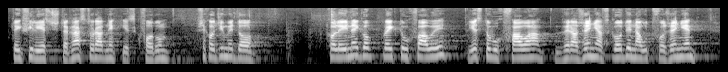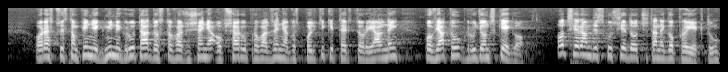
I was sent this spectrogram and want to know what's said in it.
W tej chwili jest 14 radnych, jest kworum. Przechodzimy do kolejnego projektu uchwały. Jest to uchwała wyrażenia zgody na utworzenie oraz przystąpienie gminy Gruta do Stowarzyszenia Obszaru Prowadzenia Polityki Terytorialnej Powiatu Grudziąckiego. Otwieram dyskusję do czytanego projektu.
